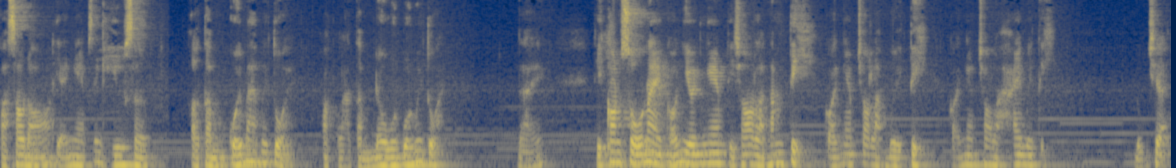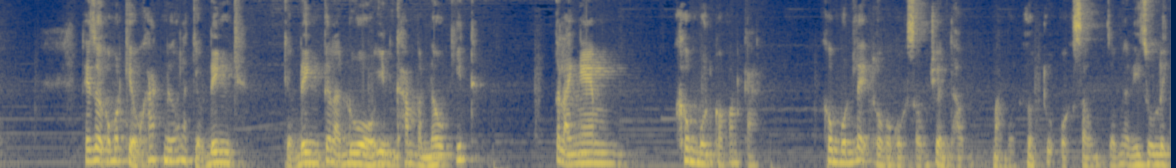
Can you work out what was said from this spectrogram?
Và sau đó thì anh em sẽ hưu sớm ở tầm cuối 30 tuổi hoặc là tầm đầu 40 tuổi. Đấy. Thì con số này có nhiều anh em thì cho là 5 tỷ có anh em cho là 10 tỷ có anh em cho là 20 tỷ. Đúng chưa thế rồi có một kiểu khác nữa là kiểu đinh kiểu đinh tức là dual income và no kid tức là anh em không muốn có con cái không muốn lệ thuộc vào cuộc sống truyền thống mà muốn hưởng thụ cuộc sống giống như là đi du lịch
